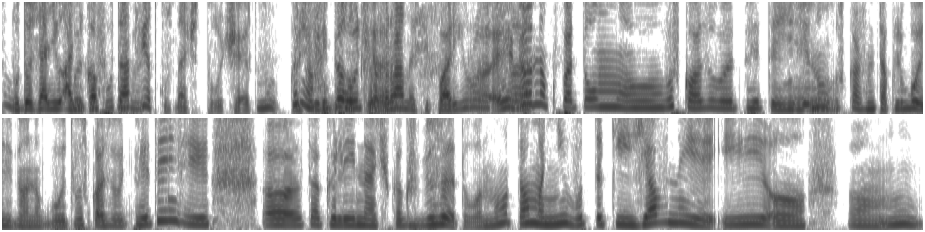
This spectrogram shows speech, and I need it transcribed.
Ну, то есть они, они какую-то ответку, значит, получают. Ну, конечно, то есть ребенок рано сепарируется. А ребенок потом э, высказывает претензии. Mm. Ну, скажем так, любой ребенок будет высказывать претензии, э, так или иначе, как же без этого. Но там они вот такие явные и э, ну,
